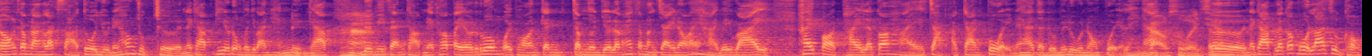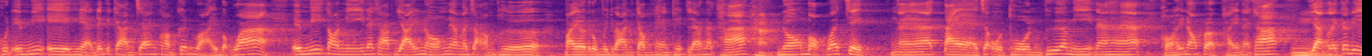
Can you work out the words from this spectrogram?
น้องกำลังรักษาตัวอยู่ในห้องฉุกเฉินนะครับที่โรงพยาบาลแห่งหนึ่งครับฮะโดยมีแฟนคลับเนี่ยเข้าไปร่วมอวยพรกันจำนวนเยอะแล้วก็ให้กำลังใจน้องให้หายไวๆให้ปลอดภัยแล้วก็หายจากอาการป่วยนะฮะแต่โดยไม่รู้ว่าน้องป่วยอะไรนะสาวสวยเชีเอยวอนะครับแล้วก็โพสต์ล่าสุดของคุณเอมมี่เองเนี่ยได้มีการแจ้งความเคลื่อนไหวบอกว่าเอมมี่ตอนนี้นะครับย้ายน้องเนี่ยมาจากอำเภอไปโรงพยาบาลกำแพงเพชรแล้วนะคะ ค่ะ น้องบอกว่าเจ็บนะฮะแต่จะอดทนเพื่อมีนะฮะขอให้น้องปลอดภัยนะคะ อย่างไรก็ดี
